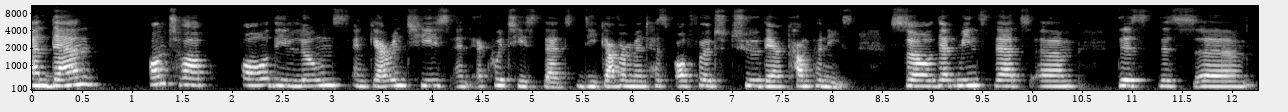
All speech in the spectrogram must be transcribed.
And then on top, all the loans and guarantees and equities that the government has offered to their companies. So that means that um, this this um,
